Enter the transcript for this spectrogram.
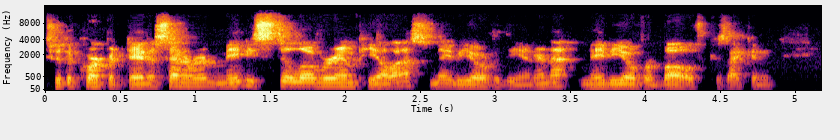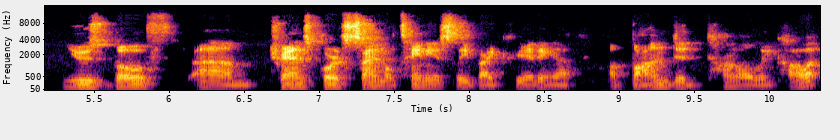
to the corporate data center, maybe still over MPLS, maybe over the internet, maybe over both, because I can use both um, transports simultaneously by creating a, a, bonded tunnel, we call it.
